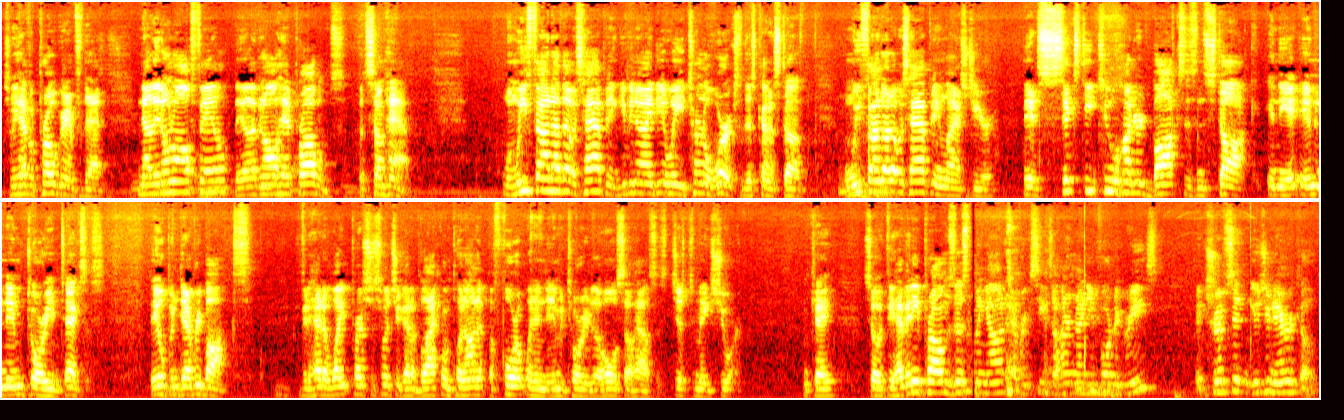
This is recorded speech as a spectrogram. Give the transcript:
So we have a program for that. Now they don't all fail. They haven't all had problems, but some have. When we found out that was happening, give you an idea the way Eternal works with this kind of stuff. When we found out it was happening last year, they had 6,200 boxes in stock in the in an inventory in Texas. They opened every box. If it had a white pressure switch, you got a black one put on it before it went into inventory to the wholesale houses, just to make sure. Okay? So if you have any problems this coming out, ever exceeds 194 degrees, it trips it and gives you an error code.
